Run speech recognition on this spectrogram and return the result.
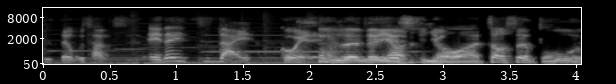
是得不偿失。哎、欸，那一支奶很贵，送人的也是有啊，照射不误。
